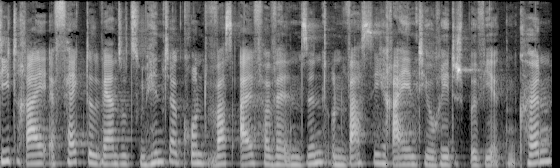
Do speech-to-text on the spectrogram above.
die drei Effekte wären so zum Hintergrund, was Alphawellen sind und was sie rein theoretisch bewirken können.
